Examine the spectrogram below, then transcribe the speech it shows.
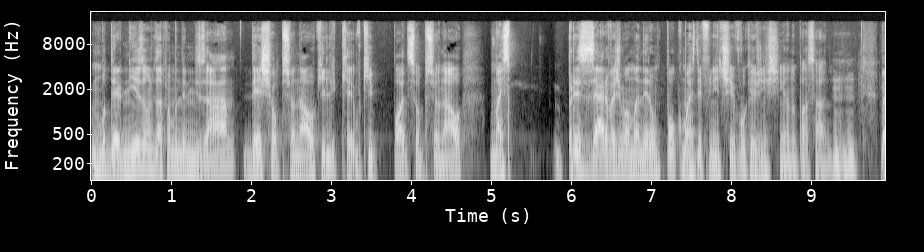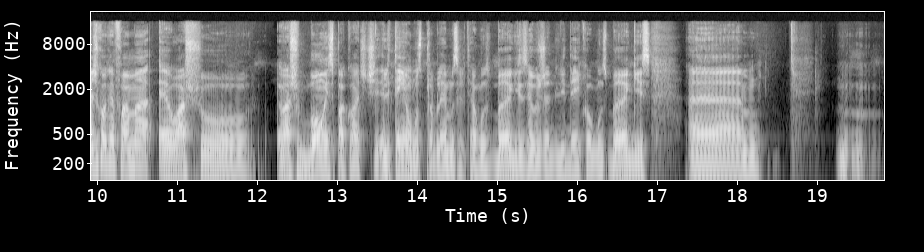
moderniza onde dá pra modernizar, deixa opcional o que, ele quer- o que pode ser opcional, mas preserva de uma maneira um pouco mais definitiva o que a gente tinha no passado. Uhum. Mas de qualquer forma, eu acho. Eu acho bom esse pacote. Ele tem alguns problemas, ele tem alguns bugs, eu já lidei com alguns bugs. Ahn,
